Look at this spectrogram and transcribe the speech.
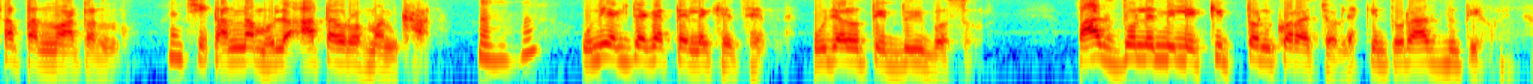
সাতান্ন আটান্ন। তার নাম হলো আতাউর রহমান খান। উনি এক জায়গাতে লিখেছেন উজারতির দুই বছর। পাঁচ দলে মিলে কীর্তন করা চলে কিন্তু রাজনীতি হয় না।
